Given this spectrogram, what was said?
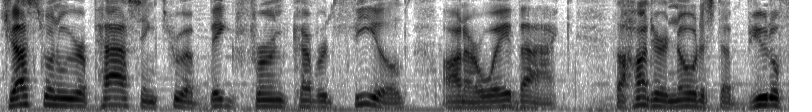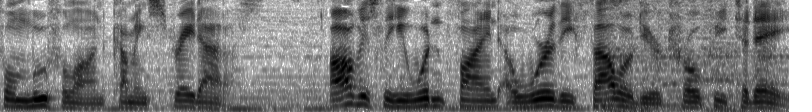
Just when we were passing through a big fern covered field on our way back, the hunter noticed a beautiful mouflon coming straight at us. Obviously, he wouldn't find a worthy fallow deer trophy today.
